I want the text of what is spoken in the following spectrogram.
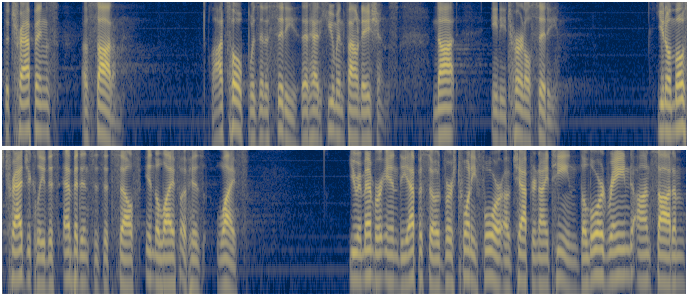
the trappings of Sodom. Lot's hope was in a city that had human foundations, not an eternal city. You know, most tragically, this evidences itself in the life of his wife. You remember in the episode, verse 24 of chapter 19, the Lord rained on Sodom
